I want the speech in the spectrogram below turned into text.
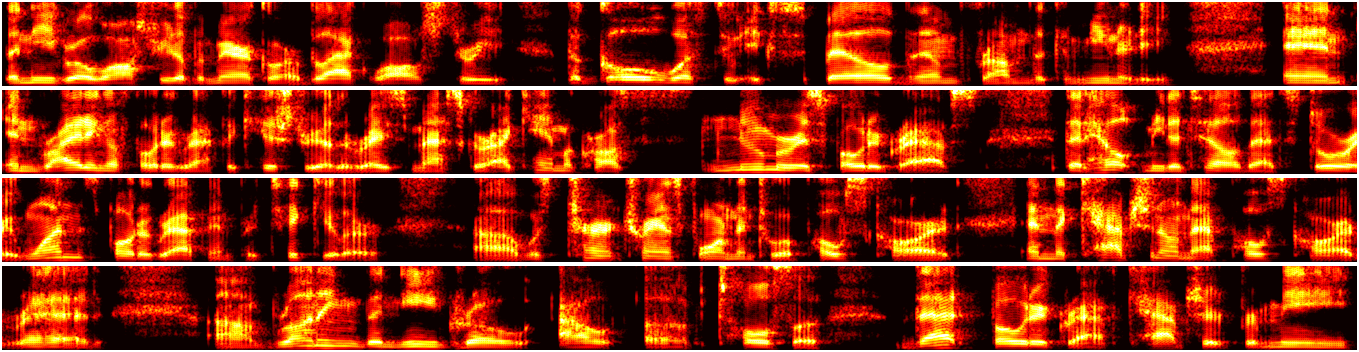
the Negro Wall Street of America or Black Wall Street. The goal was to expel them from the community. And in writing a photographic history of the race massacre, I came across numerous photographs that helped me to tell that story. One photograph in particular uh, was turned transformed into a postcard, and the caption on that postcard read, uh, running the Negro out of Tulsa. That photograph captured for me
